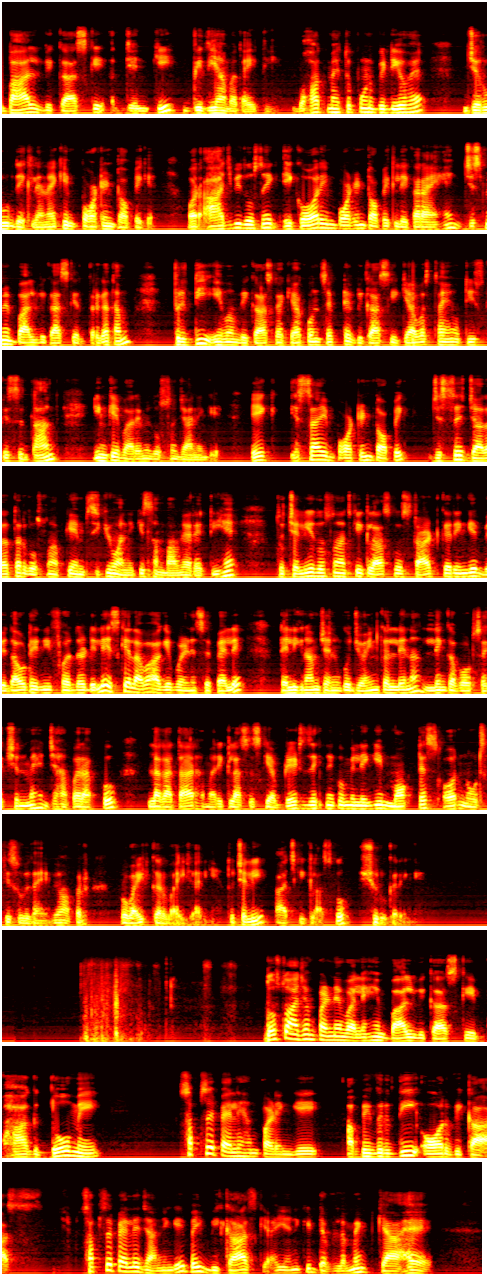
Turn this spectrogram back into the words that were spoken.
बाल विकास के अध्ययन की विधियाँ बताई थी। बहुत महत्वपूर्ण वीडियो है ज़रूर देख लेना एक इंपॉर्टेंट टॉपिक है। और आज भी दोस्तों एक, एक और इंपॉर्टेंट टॉपिक लेकर आए हैं जिसमें बाल विकास के अंतर्गत हम वृद्धि एवं विकास का क्या कॉन्सेप्ट है विकास की क्या अवस्थाएँ होती है इसके सिद्धांत इनके बारे में दोस्तों जानेंगे। एक ऐसा इंपॉर्टेंट टॉपिक जिससे ज़्यादातर दोस्तों आपके एम आने की संभावना रहती है। तो चलिए दोस्तों, आज की क्लास को स्टार्ट करेंगे विदाउट एनी फर्दर डिले इसके अलावा आगे बढ़ने से पहले टेलीग्राम चैनल को ज्वाइन कर लेना। लिंक अबाउट सेक्शन में है, जहाँ पर आपको लगातार हमारी क्लासेस की अपडेट्स देखने को मिलेंगी मॉक टेस्ट और नोट्स की सुविधाएँ भी वहाँ पर प्रोवाइड करवाई जा रही हैं। तो चलिए आज की क्लास को शुरू करेंगे। दोस्तों, आज हम पढ़ने वाले हैं बाल विकास के भाग दो में। सबसे पहले हम पढ़ेंगे अभिवृद्धि और विकास। सबसे पहले जानेंगे भाई विकास क्या है, यानी कि डेवलपमेंट क्या है।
